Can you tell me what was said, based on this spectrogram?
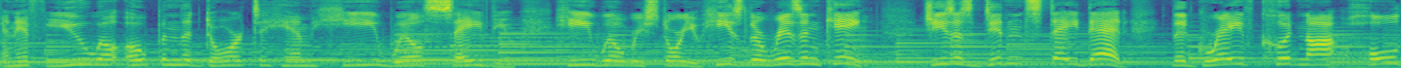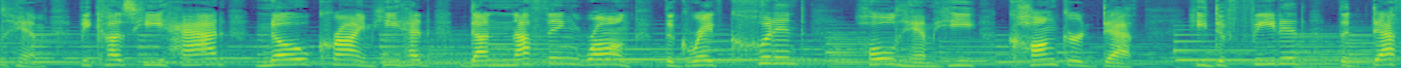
And if you will open the door to Him, He will save you. He will restore you. He's the risen King. Jesus didn't stay dead. The grave could not hold Him because He had no crime. He had done nothing wrong. The grave couldn't hold Him. He conquered death. He defeated the death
